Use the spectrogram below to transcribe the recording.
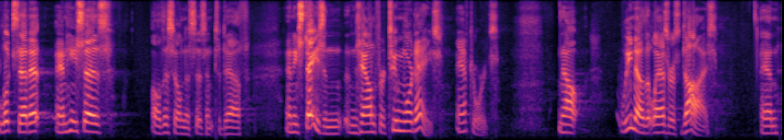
looks at it and he says, Oh, this illness isn't to death. And he stays in, in town for two more days afterwards. Now, we know that Lazarus dies. And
